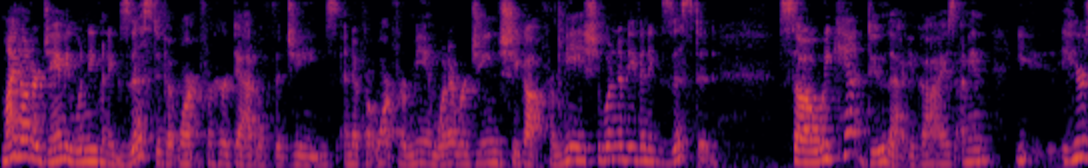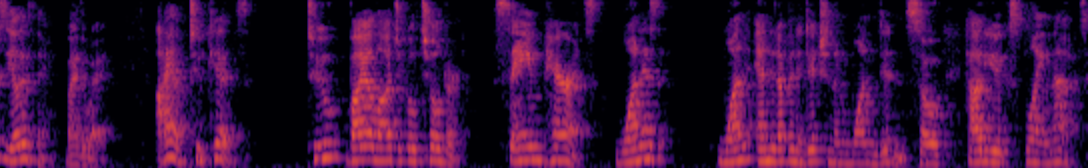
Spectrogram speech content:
My daughter Jamie wouldn't even exist if it weren't for her dad with the genes, and if it weren't for me and whatever genes she got from me, she wouldn't have even existed. So we can't do that, you guys. I mean, you, here's the other thing, by the way. I have two kids, two biological children, same parents. One is one ended up in addiction and one didn't. So how do you explain that?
